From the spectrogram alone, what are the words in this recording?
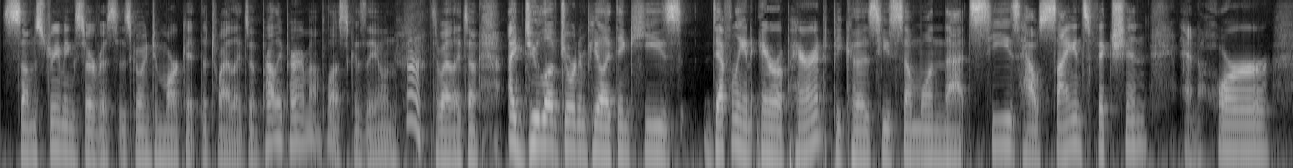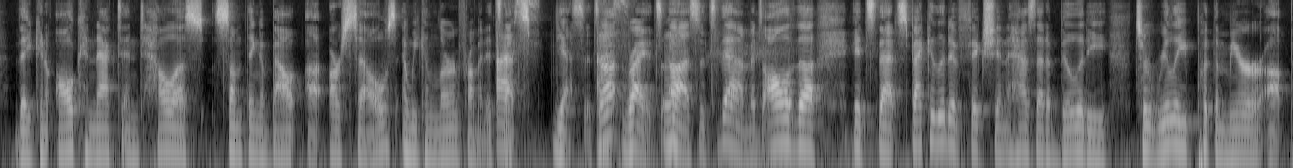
some streaming service is going to market the Twilight Zone. Probably Paramount Plus because they own the Twilight Zone. I do love Jordan Peele. I think he's definitely an heir apparent because he's someone that sees how science fiction and horror they can all connect and tell us something about uh, ourselves and we can learn from it. It's Us. yes, it's us. right. It's us. It's them. It's all of the. It's that speculative fiction has that ability to really put the mirror up,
